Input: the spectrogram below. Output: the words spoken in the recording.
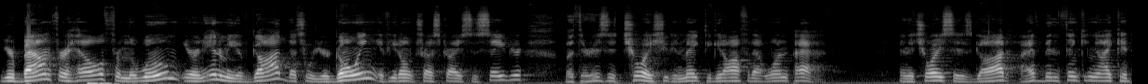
You're bound for hell from the womb. You're an enemy of God. That's where you're going if you don't trust Christ as Savior. But there is a choice you can make to get off of that one path. And the choice is God, I've been thinking I could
